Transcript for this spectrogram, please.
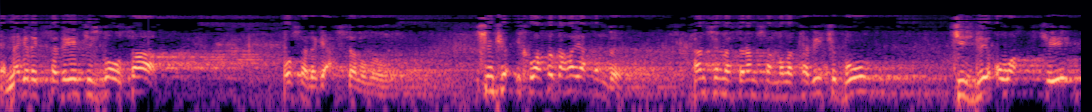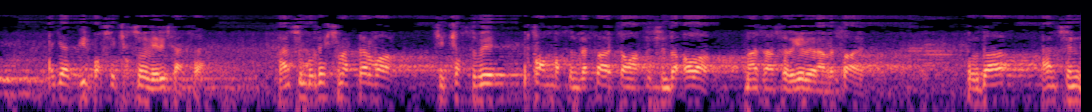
Yəni, nə qədər ki, sədəqə gizli olsa, o sədəqə əfsəl olur. Çünki ixlasa daha yaxındır. Həmçinin məsələ müsəlmanlar, təbii ki, bu gizli o vaxt ki, əgər birbaşa kasıbı verirsənsə, həmçin burada hikmətlər var ki, kasıbı utanmasın və s. cəmatı içində ala, mən sənə sədəqə verən və s. Burada həmçin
